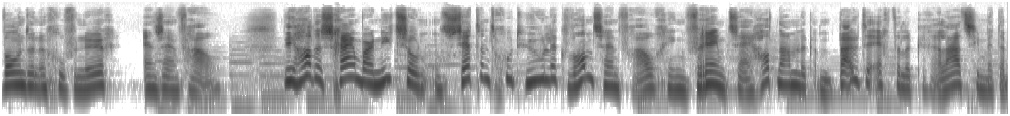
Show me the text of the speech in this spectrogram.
woonden een gouverneur en zijn vrouw. Die hadden schijnbaar niet zo'n ontzettend goed huwelijk, want zijn vrouw ging vreemd. Zij had namelijk een buitenechtelijke relatie met de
